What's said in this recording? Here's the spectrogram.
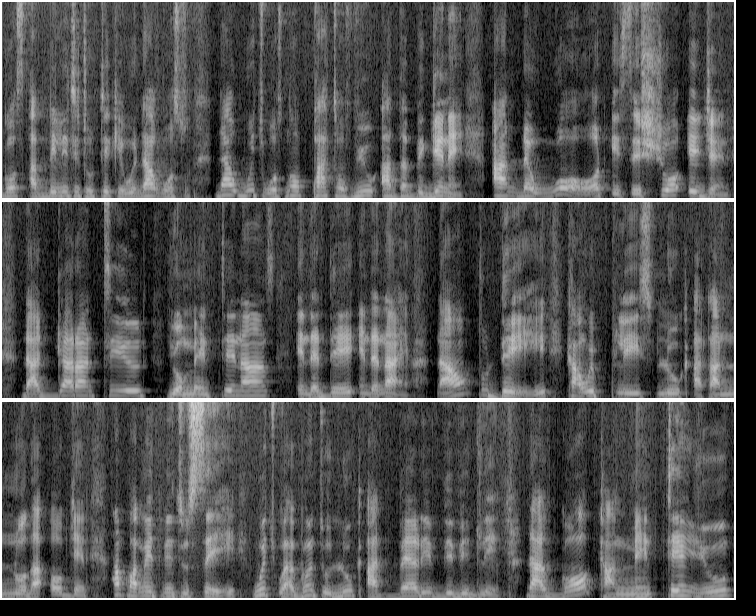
God's ability to take away that was that which was not part of you at the beginning. And the word is a sure agent that guaranteed your maintenance in the day, in the night. Now, today, can we please look at another object? And permit me to say, which we are going to look at very vividly, that God can maintain you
